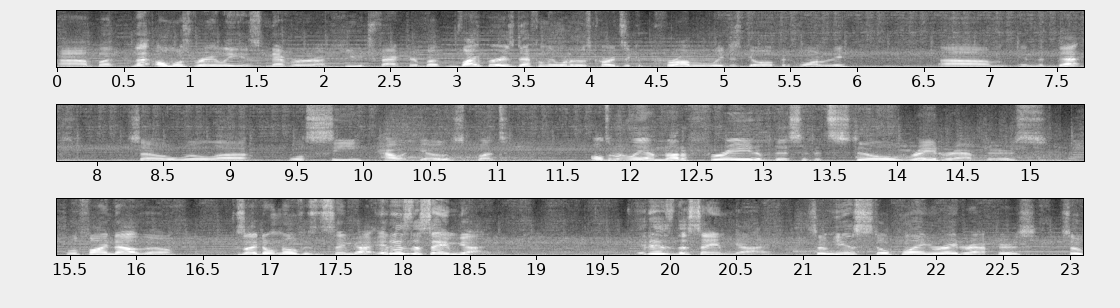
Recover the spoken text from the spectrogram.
Uh, but that almost rarely is never a huge factor. But Viper is definitely one of those cards that could probably just go up in quantity um, in the deck. So we'll uh, we'll see how it goes. But ultimately, I'm not afraid of this if it's still Raid Raptors. We'll find out though, because I don't know if it's the same guy. It is the same guy. It is the same guy. So he is still playing Raid Raptors. So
